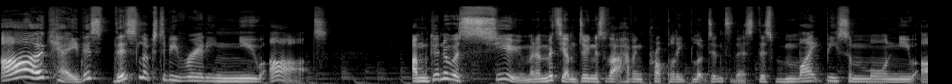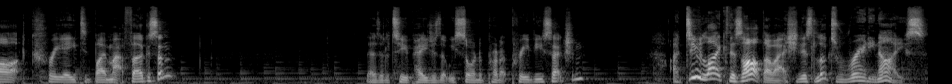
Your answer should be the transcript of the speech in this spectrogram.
Ah, okay. This this looks to be really new art. I'm going to assume, and admittedly I'm doing this without having properly looked into this, this might be some more new art created by Matt Ferguson. Those are the two pages that we saw in the product preview section. I do like this art though, actually. This looks really nice.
